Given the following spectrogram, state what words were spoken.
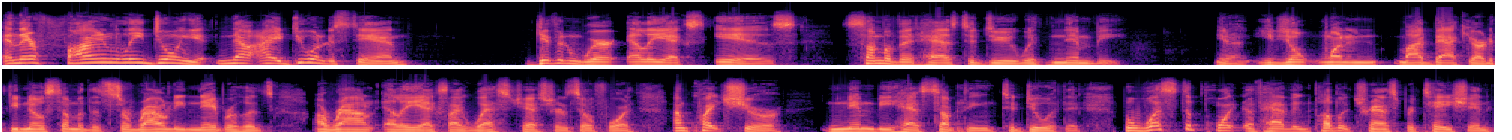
And they're finally doing it. Now, I do understand, given where LAX is, some of it has to do with NIMBY you know, you don't want in my backyard. If you know some of the surrounding neighborhoods around LAX, like Westchester and so forth, I'm quite sure NIMBY has something to do with it. But what's the point of having public transportation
